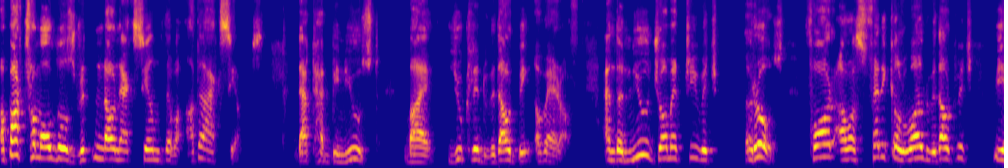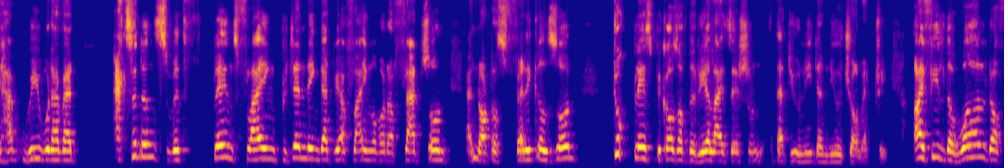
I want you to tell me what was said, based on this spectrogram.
apart from all those written down axioms, there were other axioms that had been used by Euclid without being aware of. And the new geometry which arose for our spherical world without which we have we would have had accidents with planes flying pretending that we are flying over a flat zone and not a spherical zone took place because of the realization that you need a new geometry. I feel the world of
